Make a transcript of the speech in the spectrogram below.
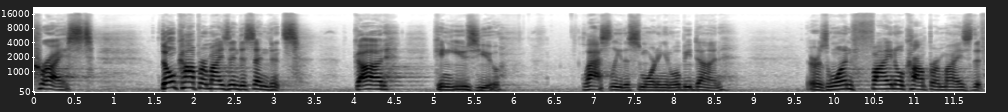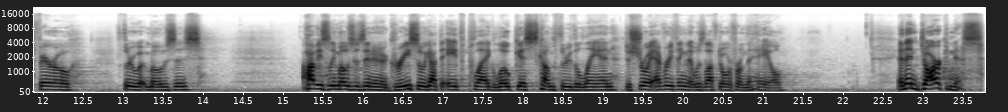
Christ. Don't compromise in descendants. God can use you. Lastly, this morning, and we'll be done, there is one final compromise that Pharaoh threw at Moses. Obviously, Moses didn't agree, so we got the eighth plague locusts come through the land, destroy everything that was left over from the hail. And then darkness.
